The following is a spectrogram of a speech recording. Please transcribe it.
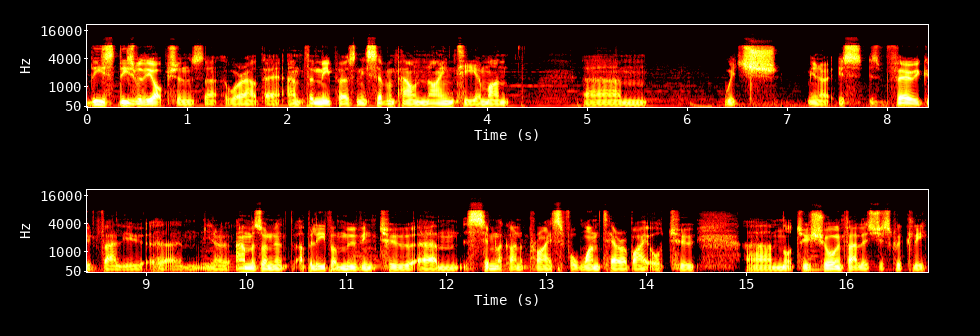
these these were the options that were out there, and for me personally, seven pound ninety a month, um, which you know is is very good value. Um, you know, Amazon, I believe, are moving to um, similar kind of price for one terabyte or two. I'm not too sure. In fact, let's just quickly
